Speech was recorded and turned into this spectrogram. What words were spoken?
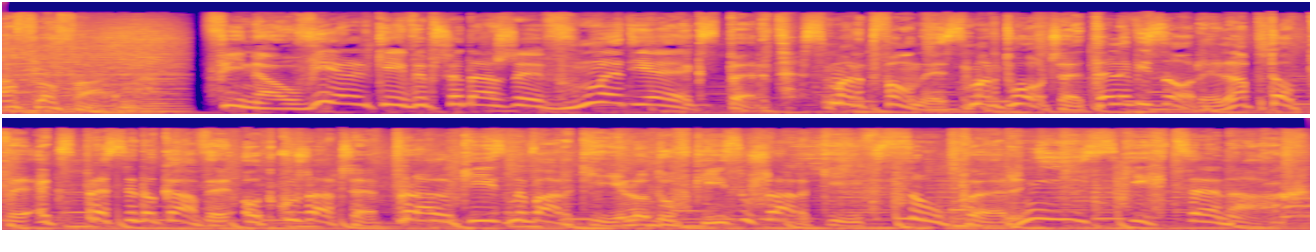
Aflofarm. Finał wielkiej wyprzedaży w Media Expert. Smartfony, smartwatche, telewizory, laptopy, ekspresy do kawy, odkurzacze, pralki i zmywarki, lodówki i suszarki w super niskich cenach.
